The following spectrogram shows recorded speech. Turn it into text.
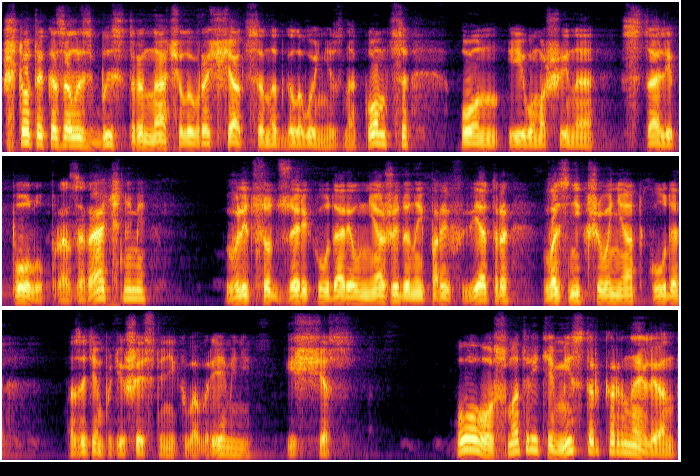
что-то, казалось, быстро начало вращаться над головой незнакомца. Он и его машина стали полупрозрачными. В лицо Джерика ударил неожиданный порыв ветра, возникшего ниоткуда, а затем путешественник во времени исчез. "О, смотрите, мистер Карнелиан!"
